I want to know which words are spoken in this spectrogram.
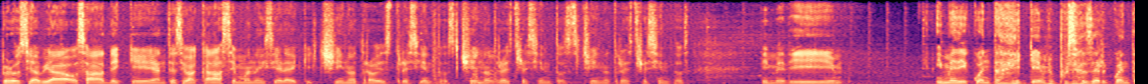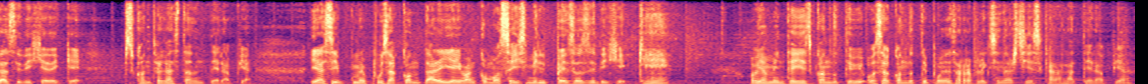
Pero sí había, o sea, de que antes iba cada semana y hiciera de que chino otra vez 300, chino otra vez 300, chino otra vez 300. Y me di... Y me di cuenta de que me puse a hacer cuentas y dije de que, pues, ¿cuánto he gastado en terapia? Y así me puse a contar y ya iban como 6 mil pesos y dije, ¿qué? Obviamente ahí es cuando te, o sea, cuando te pones a reflexionar si es cara la terapia.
